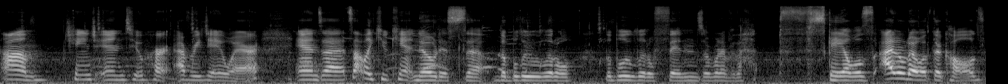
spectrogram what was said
um, change into her everyday wear. And uh, it's not like you can't notice the, the blue little the blue little fins or whatever the scales. I don't know what they're called.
